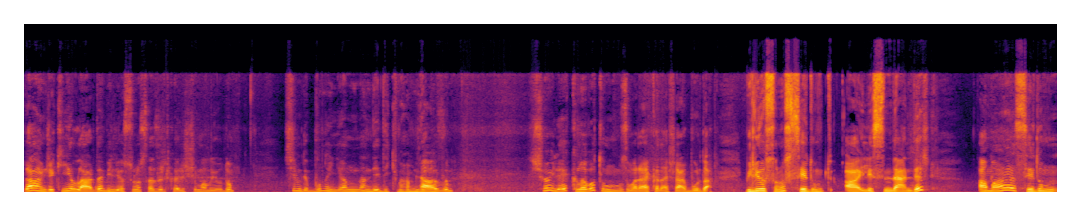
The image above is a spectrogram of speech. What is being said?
Daha önceki yıllarda biliyorsunuz hazır karışım alıyordum. Şimdi bunun yanına ne dikmem lazım? Şöyle klavotumumuz var arkadaşlar burada. Biliyorsunuz sedum ailesindendir. Ama sedum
